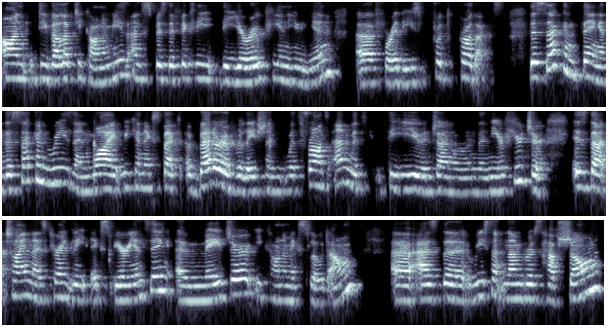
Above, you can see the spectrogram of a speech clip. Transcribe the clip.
on developed economies and specifically the European Union uh, for these products. The second thing and the second reason why we can expect a better relation with France and with the EU in general in the near future is that China is currently experiencing a major economic slowdown. Uh, as the recent numbers have shown,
